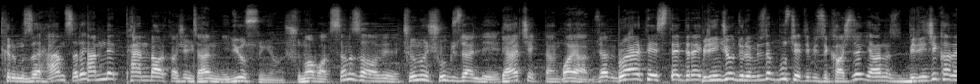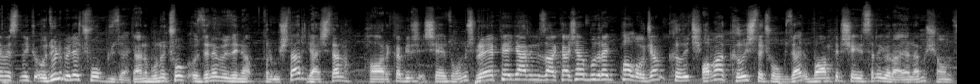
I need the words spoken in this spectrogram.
kırmızı hem sarı hem de pembe arkadaşlar. Sen ne diyorsun ya? Şuna baksanız abi. Şunun şu güzelliği. Gerçekten bayağı güzel. Royal Pass'te direkt birinci ödülümüzde bu seti bizi karşılayacak. Yalnız birinci kademesindeki ödül bile çok güzel. Yani bunu çok özene özene yaptırmışlar. Gerçekten harika bir şey olmuş. RP geldiğimiz arkadaşlar bu direkt pal hocam. Kılıç. Ama kılıç da çok güzel. Vampir şeylisine göre ayarlanmış. Yalnız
